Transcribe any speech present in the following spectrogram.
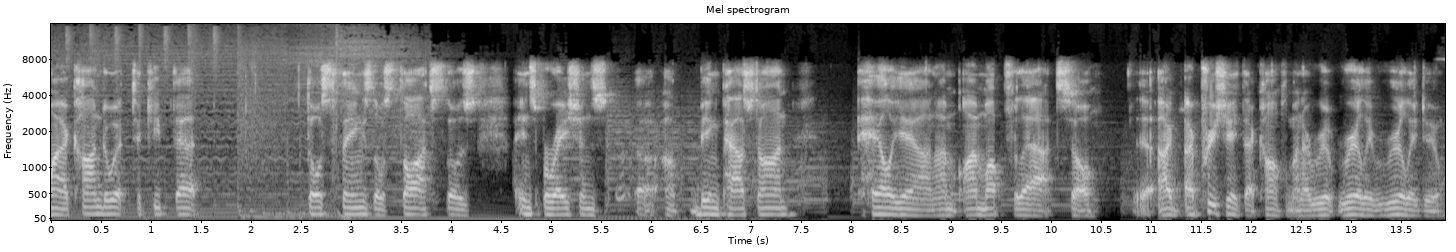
I a conduit to keep that, those things, those thoughts, those inspirations uh, uh, being passed on? Hell yeah, and I'm I'm up for that. So I, I appreciate that compliment. I re- really, really do.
